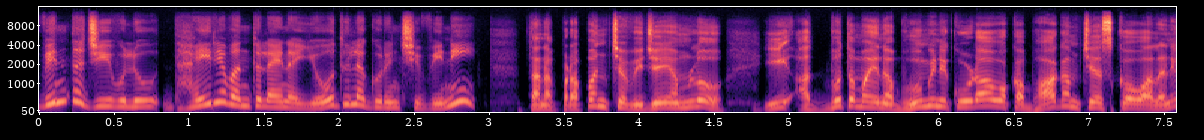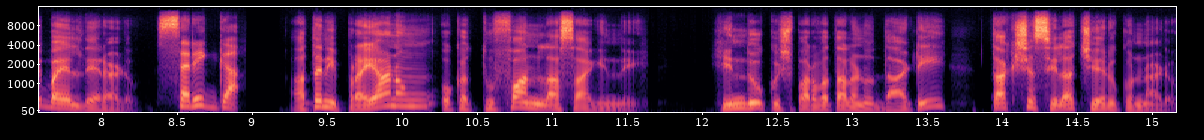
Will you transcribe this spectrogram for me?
వింత జీవులు ధైర్యవంతులైన యోధుల గురించి విని తన ప్రపంచ విజయంలో ఈ అద్భుతమైన భూమిని కూడా ఒక భాగం చేసుకోవాలని బయల్దేరాడు. సరిగ్గా. అతని ప్రయాణం ఒక తుఫాన్లా సాగింది. హిందూకుష్ పర్వతాలను దాటి తక్షశిల చేరుకున్నాడు.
